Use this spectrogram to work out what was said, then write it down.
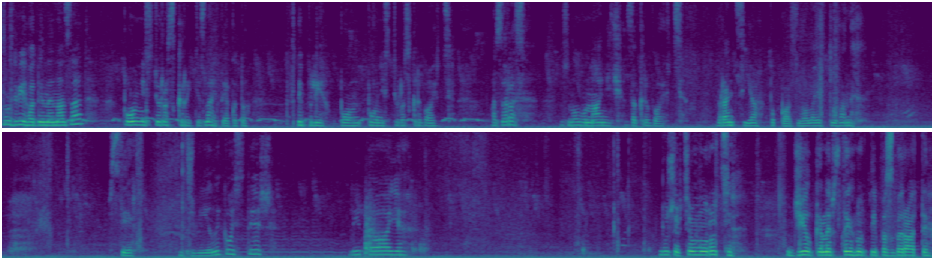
ну, дві години назад повністю розкриті. Знаєте, як ото в теплі повністю розкриваються. А зараз знову на ніч закриваються. Вранці я показувала, які вони. Всі. Джмілик ось теж літає. Боже, в цьому році бджілки не встигнуть і позбирати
